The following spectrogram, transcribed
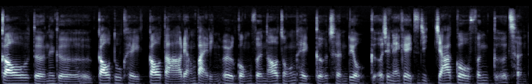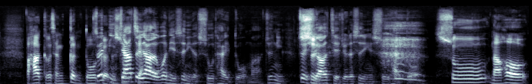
高的那个高度可以高达两百零二公分，然后总共可以隔成六格，而且你还可以自己加购分隔层，把它隔成更多。所以你家最大的问题是你的书太多吗？就是你最需要解决的事情书太多，书，然后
